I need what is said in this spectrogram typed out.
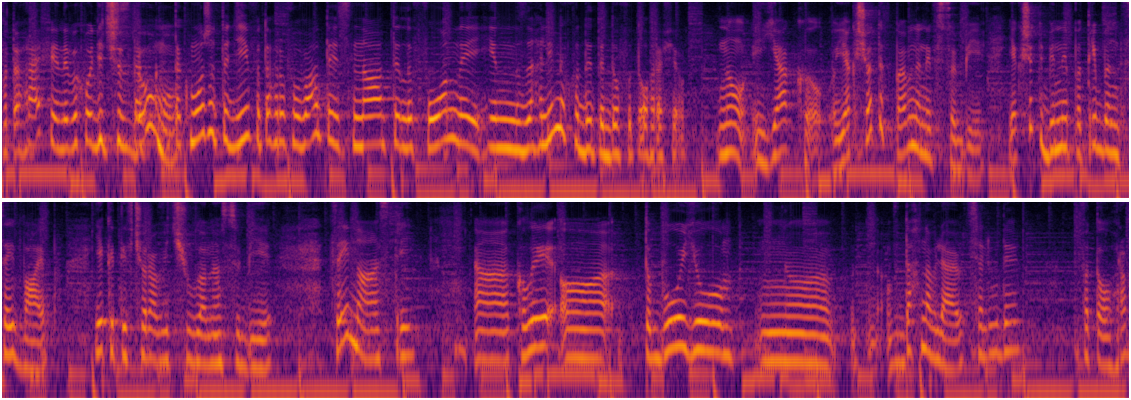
фотографії, не виходячи з дому. Так, так може тоді фотографуватись на телефони і взагалі не ходити до фотографів. Ну, як, якщо ти впевнений в собі, якщо тобі не потрібен цей вайб, який ти вчора відчула на собі, цей настрій, коли о, тобою о, вдохновляються люди, фотограф,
